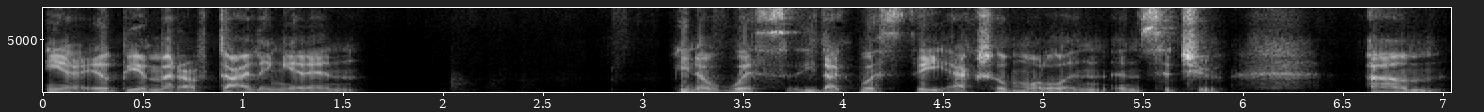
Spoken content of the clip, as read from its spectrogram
you know, it'll be a matter of dialing it in. You know, with like with the actual model in, in situ, um,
